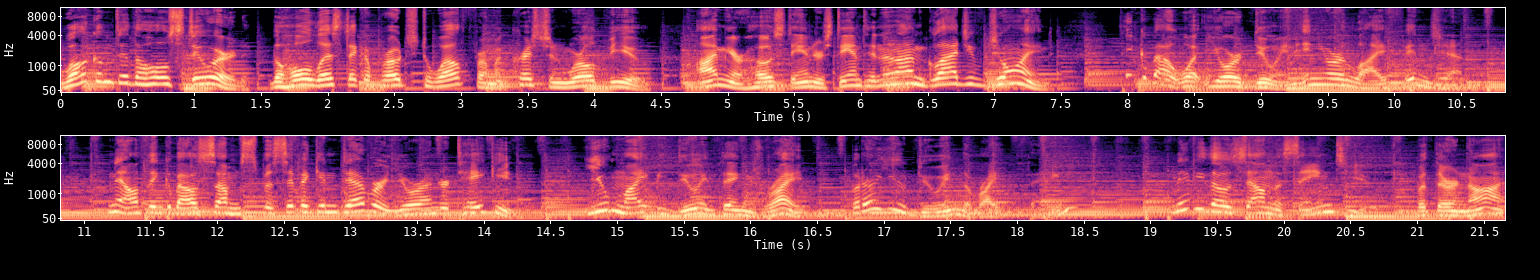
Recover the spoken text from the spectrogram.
Welcome to The Whole Steward, the holistic approach to wealth from a Christian worldview. I'm your host, Andrew Stanton, and I'm glad you've joined. Think about what you're doing in your life in general. Now, think about some specific endeavor you're undertaking. You might be doing things right, but are you doing the right thing? Maybe those sound the same to you, but they're not.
